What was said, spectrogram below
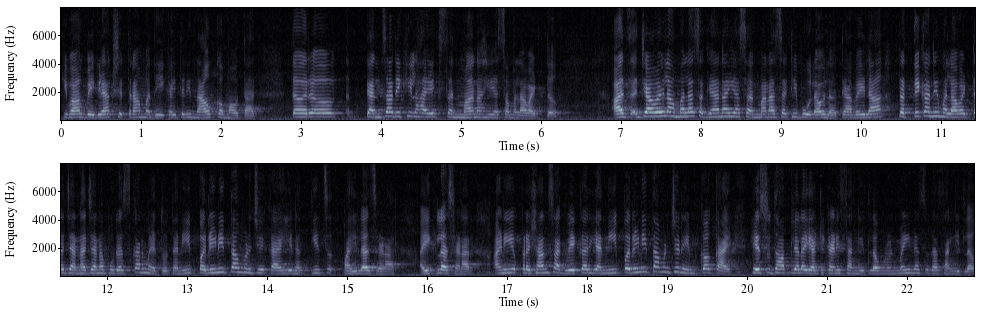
किंवा वेगळ्या क्षेत्रामध्ये काहीतरी नाव कमावतात. तर त्यांचा देखील हा एक सन्मान आहे असं मला वाटतं. आज ज्या वेळेला आम्हाला सगळ्यांना या सन्मानासाठी बोलावलं त्यावेळेला प्रत्येकाने मला वाटतं ज्यांना ज्यांना पुरस्कार मिळतो त्यांनी परिणिता म्हणजे काय हे नक्कीच पाहिलं असणार ऐकलं असणार आणि प्रशांत सागवेकर यांनी परिणिता म्हणजे नेमकं काय हे सुद्धा आपल्याला या ठिकाणी सांगितलं म्हणून मीनं सुद्धा सांगितलं.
